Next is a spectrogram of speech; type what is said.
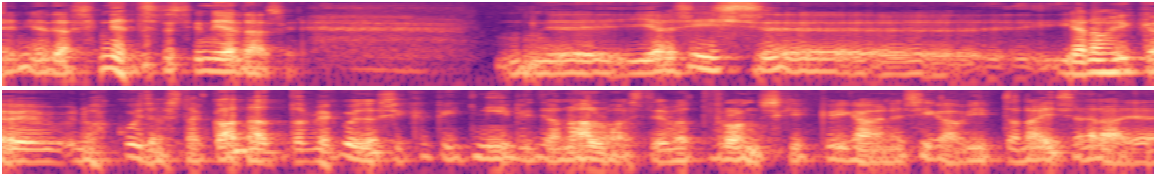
ja nii edasi, nii edasi, nii edasi ja siis ja noh, ikka noh, kuidas ta kannatab ja kuidas ikka kõik niipidi on halvasti ja vot Vronski ikka igavene siga viib ta naise ära ja,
